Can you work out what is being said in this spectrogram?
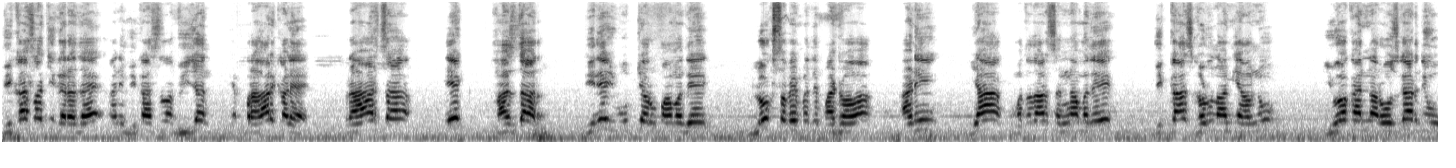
विकासाची गरज आहे आणि विकासाचं विजन प्रहार प्रहारकडे आहे. प्रहारचा एक खासदार दिनेश बुबच्या रूपामध्ये लोकसभेमध्ये पाठवावा आणि या मतदारसंघामध्ये विकास घडून आम्ही आणू. युवकांना रोजगार देऊ.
